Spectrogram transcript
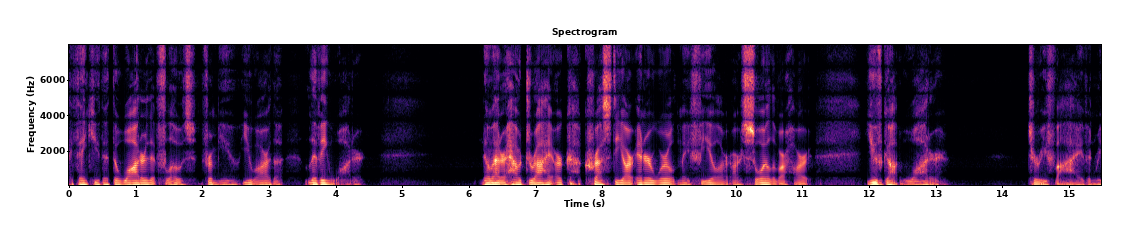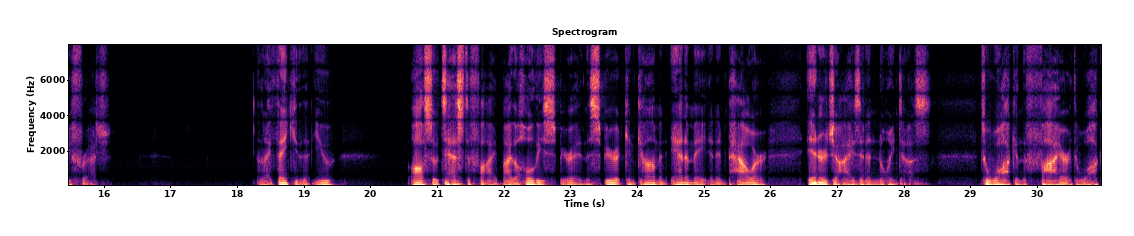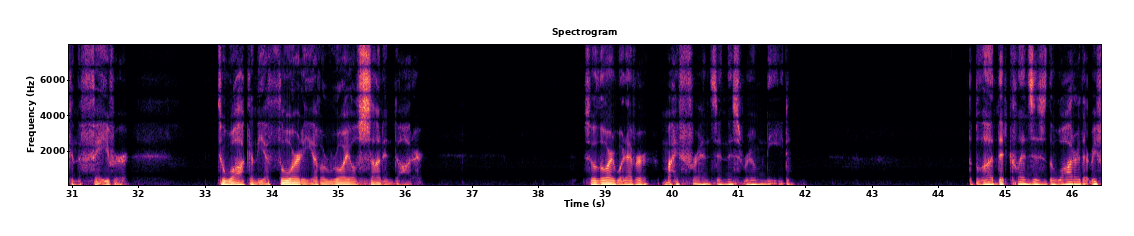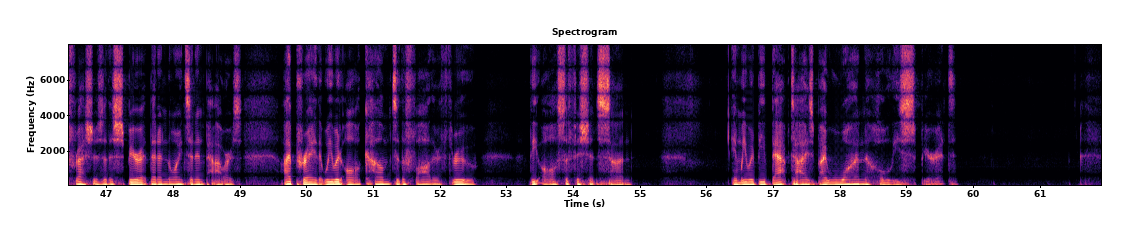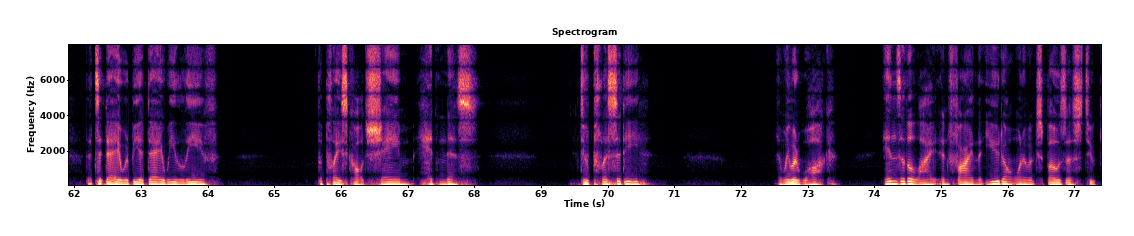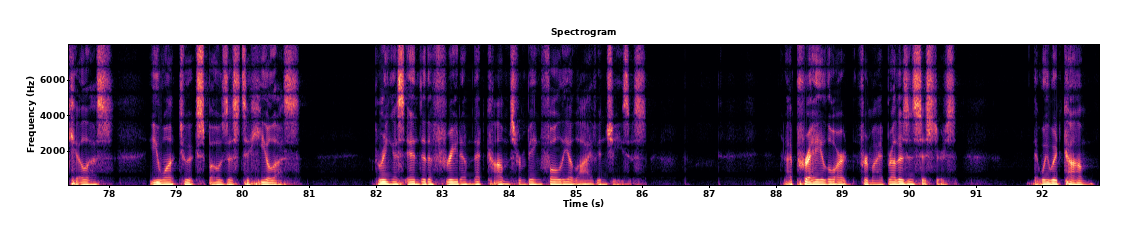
I thank you that the water that flows from you, you are the living water. No matter how dry or crusty our inner world may feel, or our soil of our heart, you've got water to revive and refresh. And I thank you that you also testify by the Holy Spirit, and the Spirit can come and animate and empower, energize, and anoint us to walk in the fire, to walk in the favor, to walk in the authority of a royal son and daughter. So, Lord, whatever my friends in this room need, the blood that cleanses, the water that refreshes, or the spirit that anoints and empowers, I pray that we would all come to the Father through the all sufficient Son and we would be baptized by one Holy Spirit. That today would be a day we leave the place called shame, hiddenness, duplicity, and we would walk into the light and find that you don't want to expose us to kill us. You want to expose us to heal us. Bring us into the freedom that comes from being fully alive in Jesus. And I pray, Lord, for my brothers and sisters that we would come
